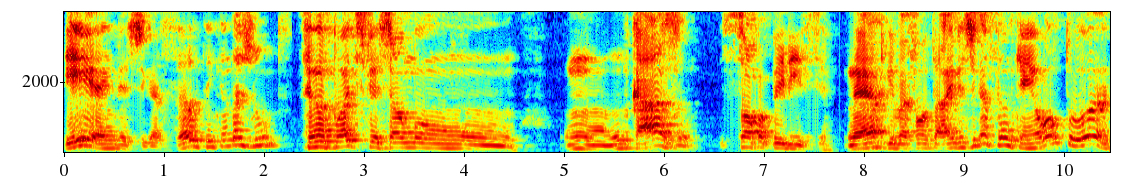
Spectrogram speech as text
e a investigação tem que andar junto. Você não pode fechar um, um, um caso só com a perícia, né? Porque vai faltar a investigação, quem é o autor,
